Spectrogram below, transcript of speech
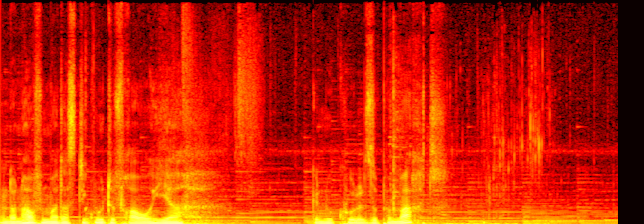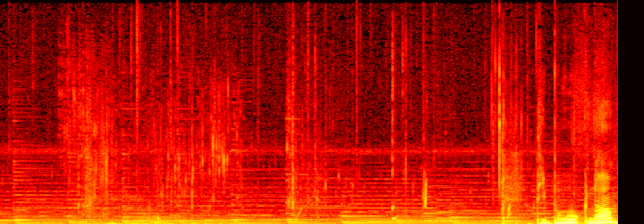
Und dann hoffen wir, dass die gute Frau hier genug Kohlsuppe macht. Die Brugner.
